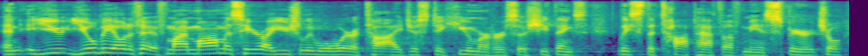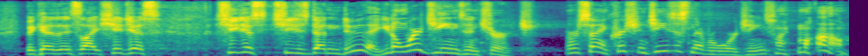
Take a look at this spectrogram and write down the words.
And you, you'll be able to tell, if my mom is here, I usually will wear a tie just to humor her so she thinks at least the top half of me is spiritual. Because it's like she just, she just, she just doesn't do that. You don't wear jeans in church. We're saying, Christian, Jesus never wore jeans. I'm like, Mom,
